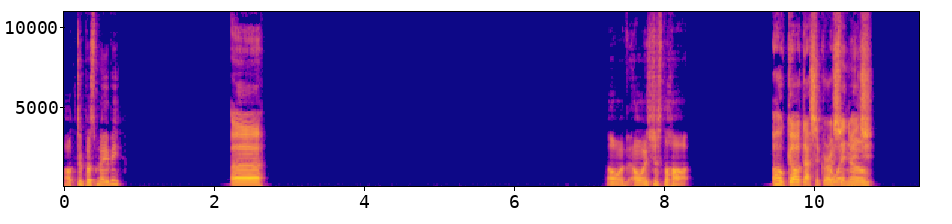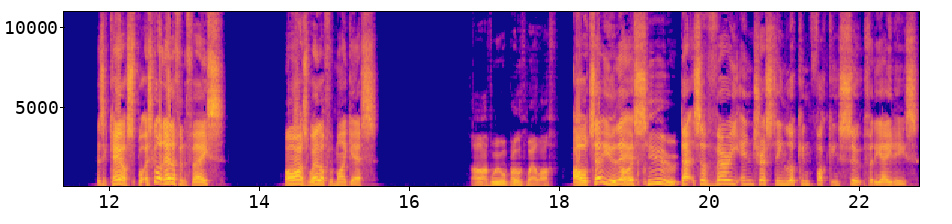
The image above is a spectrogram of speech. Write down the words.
Octopus, maybe? Uh, Oh, oh, it's just the heart. oh god, that's a gross Oh, wait, image. no. There's a chaos spot. It's got an elephant face. Oh, I was well off with my guess. Oh, we were both well off. I'll tell you this. Oh, it's cute. That's a very interesting looking fucking suit for the 80s.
